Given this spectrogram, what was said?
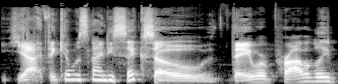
Yeah, I think it was 96. So they were probably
